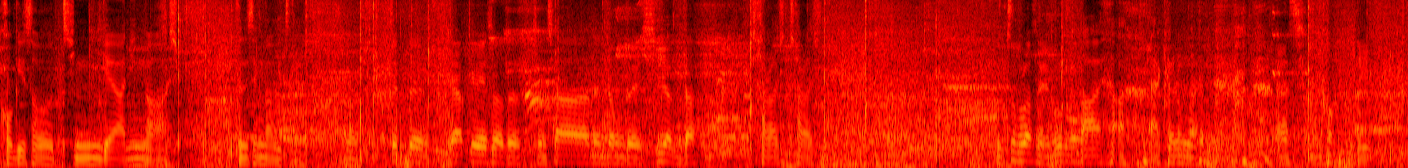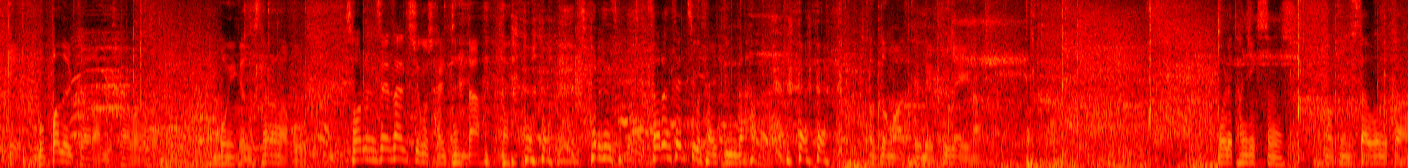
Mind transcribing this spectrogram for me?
거기서 진 게 아닌가 싶은 생각이 들어요. 어쨌든 대학교에서도 괜찮은 정도의 실력이다. 잘하시 잘하시는 거. 유튜브라서 일부러 그런 거 아, 아, 아 그런 거 아니에요. 알았어. 되게 이렇게 못 받을 줄 알았는데 잘 받아가지고 공이 계속 살아나고 33살 치고 잘 뛴다. 33 치고 잘 뛴다. 어떤 거 같아요, 내 플레이가? 원래 단식 선수 있다 보니까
